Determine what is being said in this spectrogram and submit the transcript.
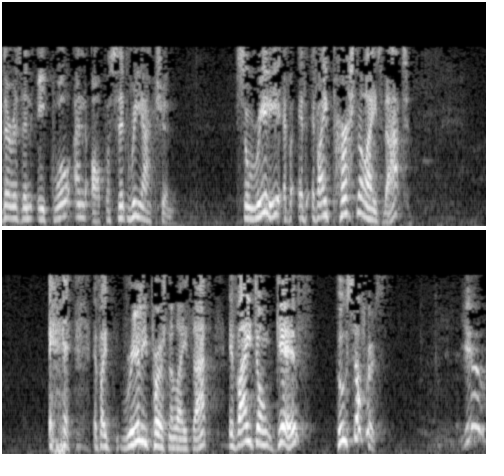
there is an equal and opposite reaction. So really, if, if, if I personalize that, if I really personalize that, if I don't give, who suffers? You.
